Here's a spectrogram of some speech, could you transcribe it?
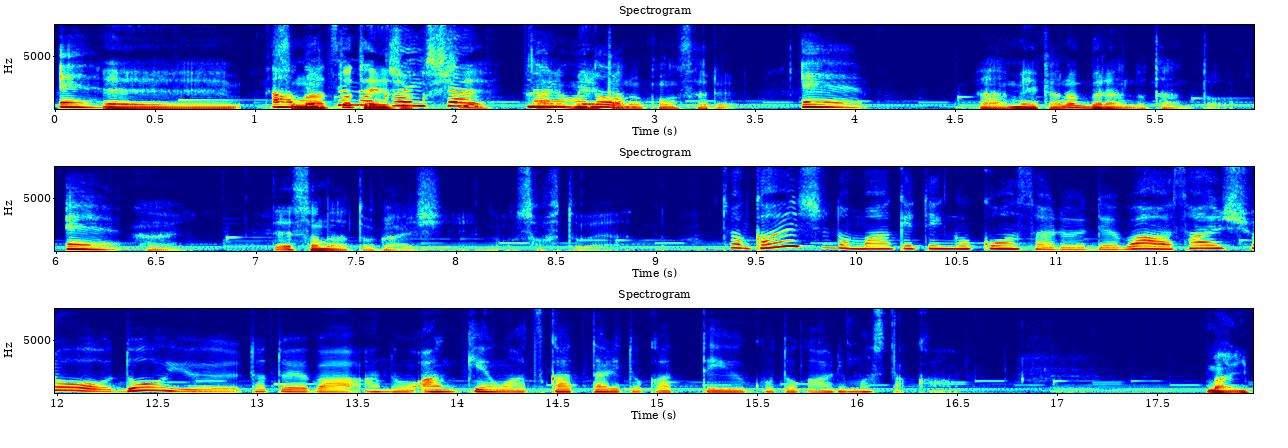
ええ。えーあその後転職して、会はいメーカーのコンサル。ええ。あメーカーのブランド担当、ええ。はい、でその後外資のソフトウェアじゃあ外資のマーケティングコンサルでは最初どういう例えばあの案件を扱ったりとかっていうことがありましたか？まあ一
